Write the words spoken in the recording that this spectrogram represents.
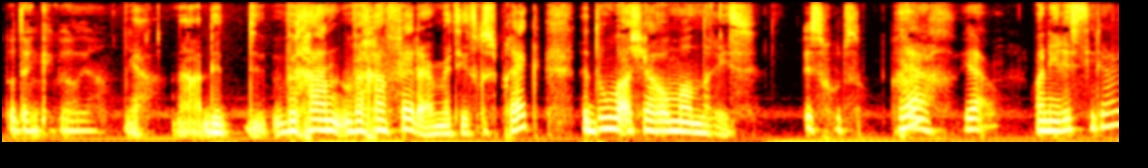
Dat denk ik wel, ja. Ja, nou, dit, we, gaan, we gaan verder met dit gesprek. Dat doen we als jouw roman er is. Is goed. Graag, ja. Wanneer is die daar?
